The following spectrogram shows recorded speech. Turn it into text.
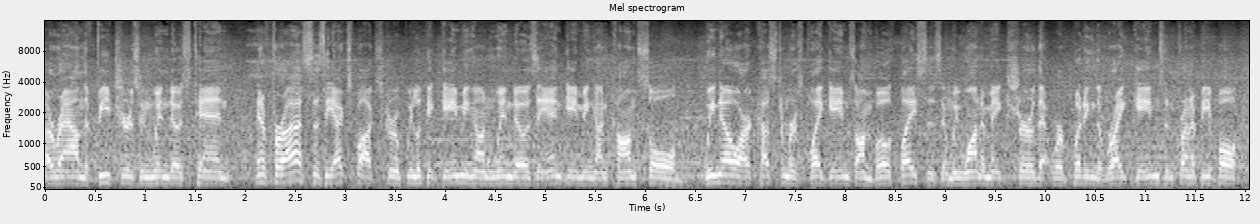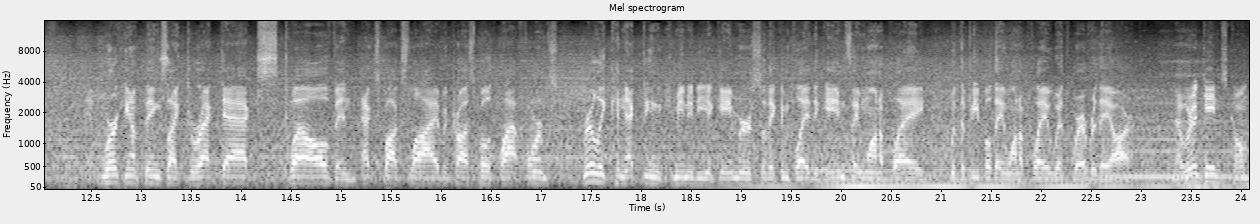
around the features in Windows 10. And for us as the Xbox group, we look at gaming on Windows and gaming on console. We know our customers play games on both places, and we want to make sure that we're putting the right games in front of people working on things like DirectX 12 and Xbox Live across both platforms, really connecting the community of gamers so they can play the games they want to play with the people they want to play with wherever they are. Now we're at Gamescom.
